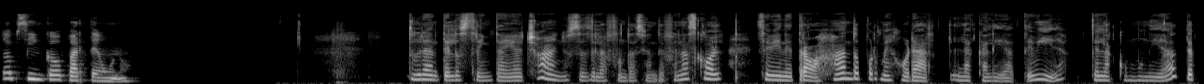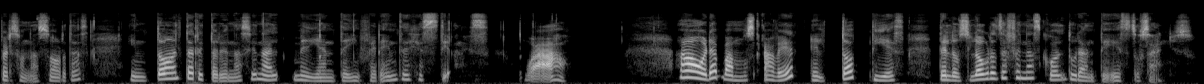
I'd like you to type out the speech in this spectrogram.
Top 5, parte 1. Durante los 38 años desde la fundación de FENASCOL, se viene trabajando por mejorar la calidad de vida de la comunidad de personas sordas en todo el territorio nacional mediante diferentes gestiones. ¡Wow! Ahora vamos a ver el top 10 de los logros de FENASCOL durante estos años.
